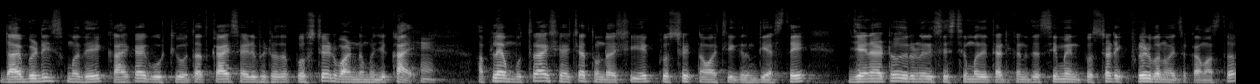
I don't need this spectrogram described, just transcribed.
डायबिटीसमध्ये काय काय गोष्टी होतात? काय साईड इफेक्ट होतात? प्रोस्टेट वाढणं म्हणजे काय? आपल्या मूत्राशयाच्या तोंडाशी एक प्रोस्टेट नावाची ग्रंथी असते. जेनॅटो युरिनरी सिस्टीममध्ये त्या ठिकाणी जर सिमेंट प्रोस्टॅटिक फ्लुइड बनवायचं काम असतं.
